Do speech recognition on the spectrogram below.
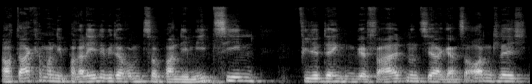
Auch da kann man die Parallele wiederum zur Pandemie ziehen. Viele denken, wir verhalten uns ja ganz ordentlich,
